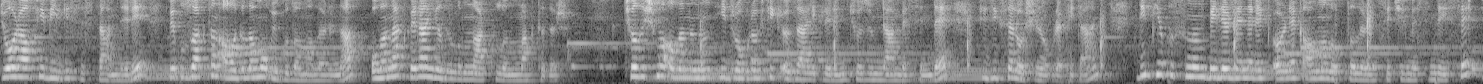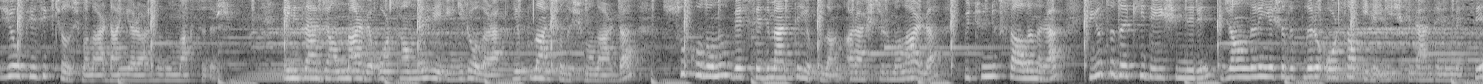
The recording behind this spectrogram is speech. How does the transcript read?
coğrafi bilgi sistemleri ve uzaktan algılama uygulamalarına olanak veren yazılımlar kullanılmaktadır. Çalışma alanının hidrografik özelliklerinin çözümlenmesinde fiziksel oşinografiden, dip yapısının belirlenerek örnek alma noktalarının seçilmesinde ise jeofizik çalışmalardan yararlanılmaktadır. Denizel canlılar ve ortamları ile ilgili olarak yapılan çalışmalarda su kolonu ve sedimentte yapılan araştırmalarla bütünlük sağlanarak biyotadaki değişimlerin canlıların yaşadıkları ortam ile ilişkilendirilmesi,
